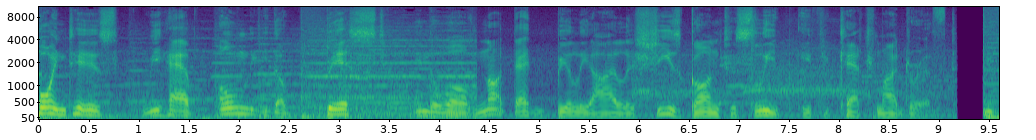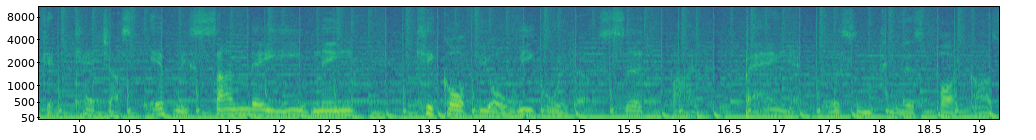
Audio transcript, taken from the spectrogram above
Point is, we have only the best in the world, not that Billie Eilish. She's gone to sleep, if you catch my drift. You can catch us every Sunday evening. Kick off your week with a certified bang and listen to this podcast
